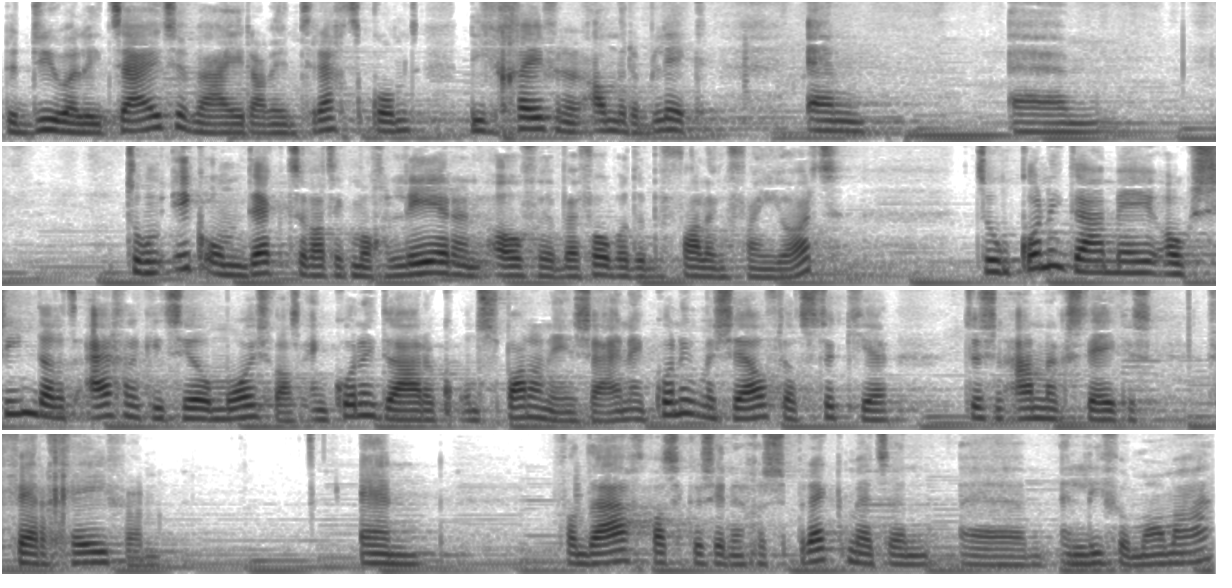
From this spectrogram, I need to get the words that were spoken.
de dualiteiten waar je dan in terecht komt, die geven een andere blik. En um, toen ik ontdekte wat ik mocht leren over bijvoorbeeld de bevalling van Jort, toen kon ik daarmee ook zien dat het eigenlijk iets heel moois was. En kon ik daar ook ontspannen in zijn. En kon ik mezelf dat stukje tussen aanhalingstekens vergeven. En vandaag was ik dus in een gesprek met een, uh, een lieve mama.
